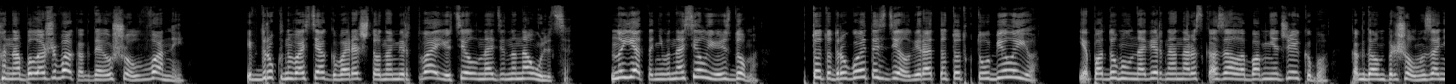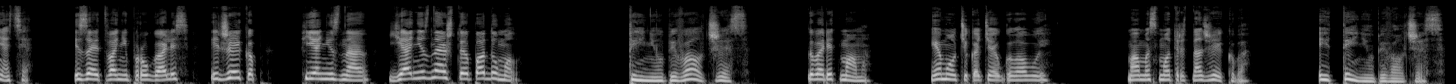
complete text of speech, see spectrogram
Она была жива, когда я ушел в ванной. И вдруг в новостях говорят, что она мертва, ее тело найдено на улице. Но я-то не выносил ее из дома. Кто-то другой это сделал, вероятно, тот, кто убил ее. Я подумал, наверное, она рассказала обо мне Джейкобу, когда он пришел на занятия. Из-за этого они поругались, и Джейкоб... Я не знаю. Я не знаю, что я подумал. «Ты не убивал, Джесс», — говорит мама. Я молча качаю головой. Мама смотрит на Джейкоба. «И ты не убивал Джесс».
